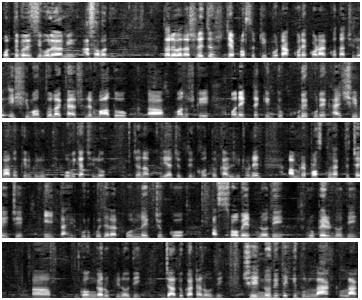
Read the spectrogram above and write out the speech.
করতে পেরেছি বলে আমি আশাবাদী। ধন্যবাদ। আসলে যে- প্রস্তুতি ভোটাক করে করার কথা ছিল, এই সীমান্ত এলাকায় আসলে মাদক মানুষকে অনেকটা কিন্তু খুঁড়ে খুঁড়ে খায়। সেই মাদকের বিরুদ্ধে ভূমিকা ছিল জনাব রিয়াজউদ্দিন খন্দকার লিটনের। আমরা প্রশ্ন রাখতে চাই যে, এই তাহিরপুর উপজেলার উল্লেখযোগ্য শ্রমের নদী, রূপের নদী গঙ্গারূপী নদী, জাদুকাটা নদী, সেই নদীতে কিন্তু লাখ লাখ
